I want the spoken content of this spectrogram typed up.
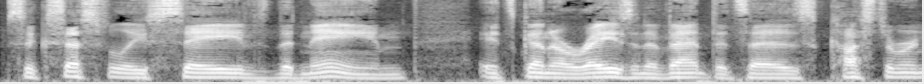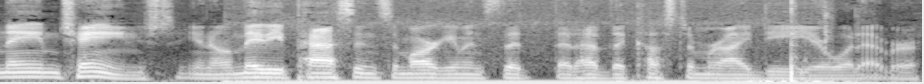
successfully saves the name, it's going to raise an event that says customer name changed. You know, maybe pass in some arguments that that have the customer ID or whatever,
